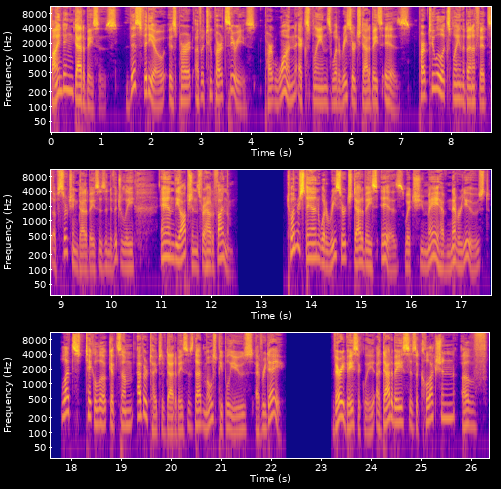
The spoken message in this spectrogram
Finding databases. This video is part of a two-part series. Part 1 explains what a research database is. Part 2 will explain the benefits of searching databases individually and the options for how to find them. To understand what a research database is, which you may have never used, let's take a look at some other types of databases that most people use every day. Very basically, a database is a collection of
